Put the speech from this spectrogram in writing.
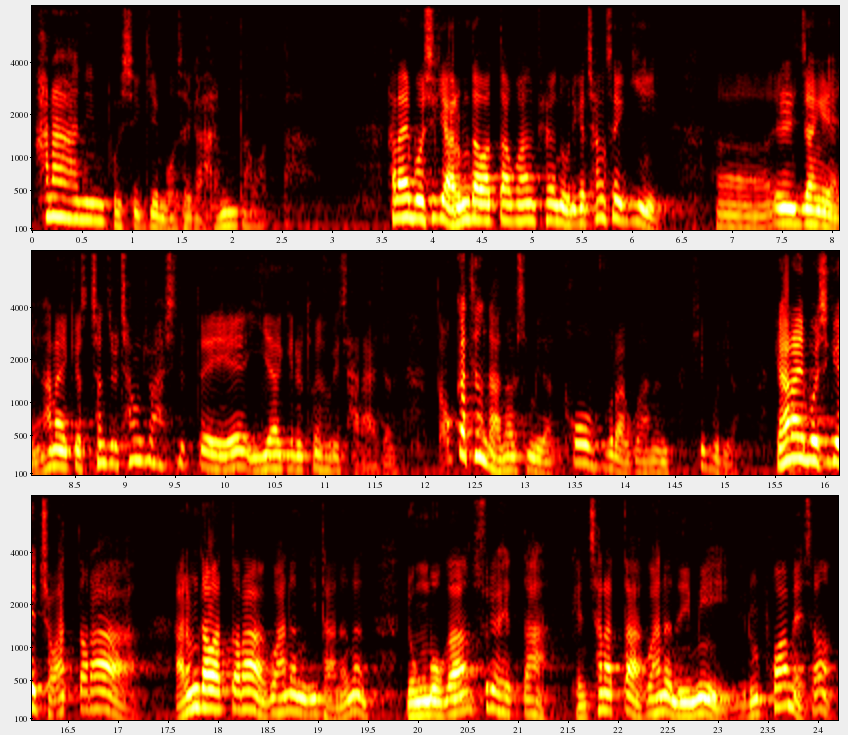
하나님 보시기에 모세가 아름다웠다. 하나님 보시기에 아름다웠다고 하는 표현은 우리가 창세기 1장에 어, 하나님께서 천지를 창조하실 때의 이야기를 통해서 우리 잘 알잖아요. 똑같은 단어를 씁니다. 토브라고 하는 히브리어. 그러니까 하나님 보시기에 좋았더라, 아름다웠더라고 하는 이 단어는 용모가 수려했다, 괜찮았다고 하는 의미를 포함해서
